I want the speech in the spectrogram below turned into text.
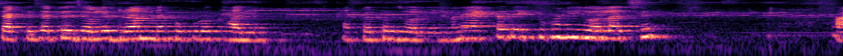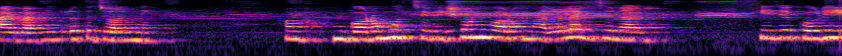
চারটে চারটে জলের ড্রাম দেখো পুরো খালি। একটা তো জল নেই। মানে একটাতে একটুখানি জল আছে, আর বাকিগুলো তো জল নেই। গরম হচ্ছে, ভীষণ গরম। ভালো লাগছে না আর। কী যে করি?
